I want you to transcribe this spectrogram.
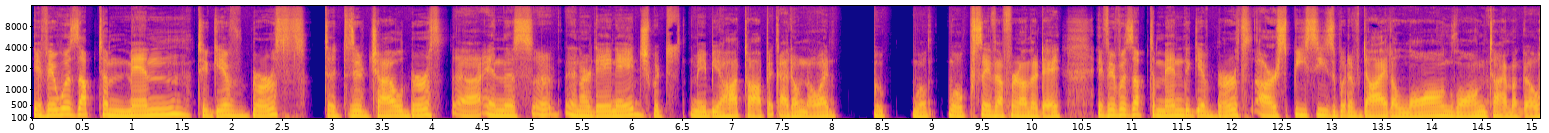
if it was up to men to give birth to, to childbirth uh, in this uh, in our day and age, which may be a hot topic, I don't know. I'd we'll we'll save that for another day. If it was up to men to give birth, our species would have died a long, long time ago.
